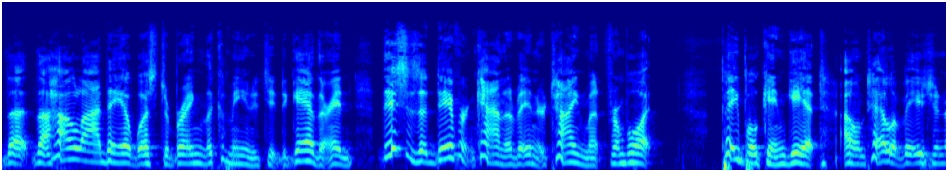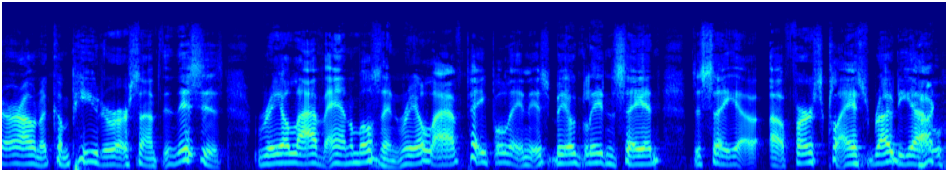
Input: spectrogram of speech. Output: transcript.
the the whole idea was to bring the community together, and this is a different kind of entertainment from what people can get on television or on a computer or something. This is real live animals and real live people, and as Bill Glinton said, to see a, a first class rodeo.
